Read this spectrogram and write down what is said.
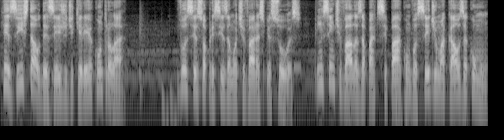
Resista ao desejo de querer controlar. Você só precisa motivar as pessoas, incentivá-las a participar com você de uma causa comum.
